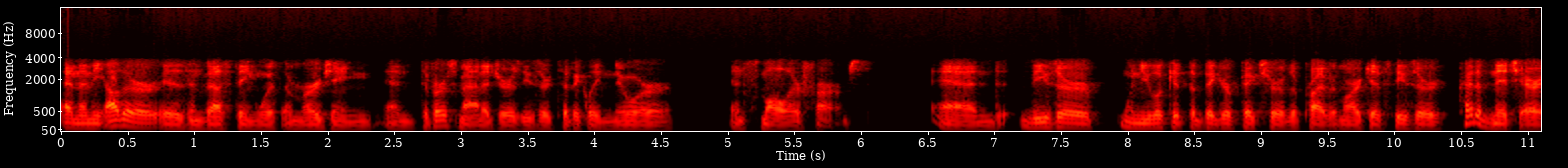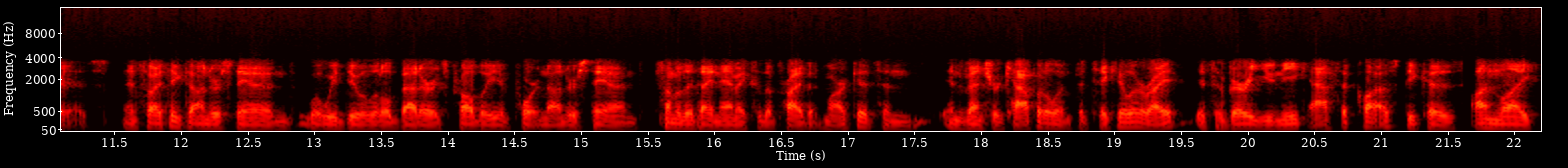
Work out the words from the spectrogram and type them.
And then the other is investing with emerging and diverse managers. These are typically newer and smaller firms. And these are, when you look at the bigger picture of the private markets, these are kind of niche areas. And so I think to understand what we do a little better, it's probably important to understand some of the dynamics of the private markets and in venture capital in particular, right? It's a very unique asset class because unlike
